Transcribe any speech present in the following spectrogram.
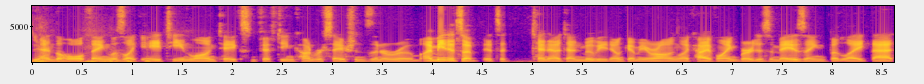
Yeah. And the whole thing was like 18 long takes and 15 conversations in a room. I mean, it's a it's a 10 out of 10 movie. Don't get me wrong. Like High Flying Bird is amazing, but like that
